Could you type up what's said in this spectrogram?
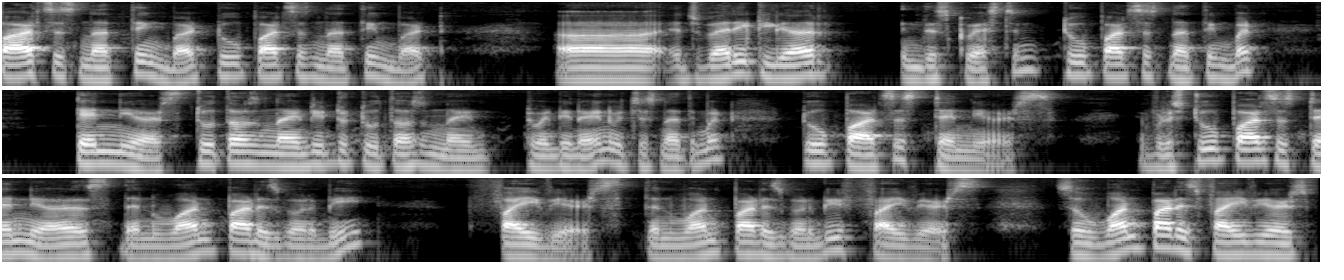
parts is nothing but two parts is nothing but uh, it's very clear in this question. Two parts is nothing but 10 years 2019 to 2029 which is nothing but two parts is 10 years if it is two parts is 10 years then one part is going to be 5 years then one part is going to be 5 years so one part is 5 years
